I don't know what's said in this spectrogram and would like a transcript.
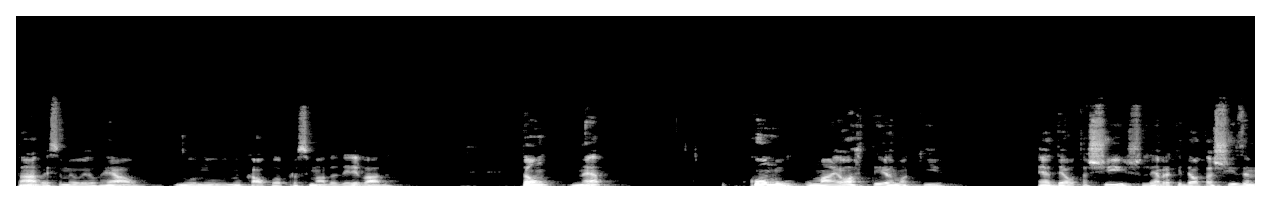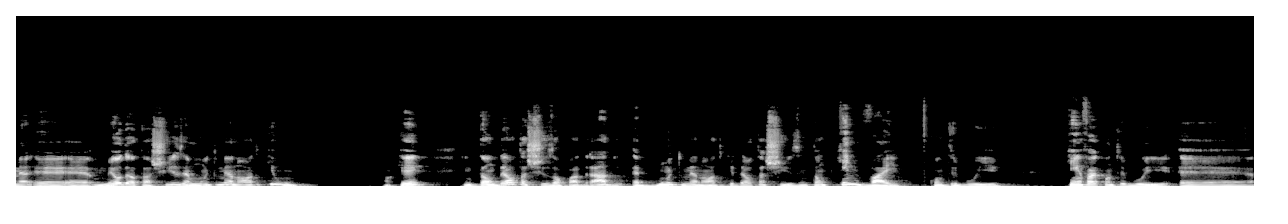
Tá? Vai ser o meu erro real no, no, no cálculo aproximado da derivada. Então, né, como o maior termo aqui é ΔX, lembra que ΔX é, é, é, meu ΔX é muito menor do que 1. ok? Então, ΔX ao quadrado é muito menor do que ΔX. Então, quem vai contribuir? quem vai contribuir é,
